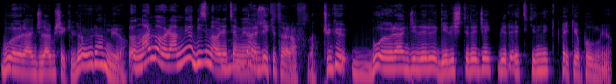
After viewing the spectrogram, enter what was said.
Bu öğrenciler bir şekilde öğrenmiyor. Onlar mı öğrenmiyor, biz mi öğretemiyoruz? Bence iki taraflı. Çünkü bu öğrencileri geliştirecek bir etkinlik pek yapılmıyor.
